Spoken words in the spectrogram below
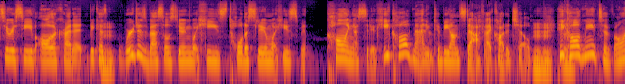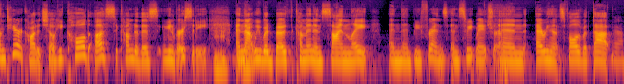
to receive all the credit because mm-hmm. we're just vessels doing what he's told us to do and what he's calling us to do. He called Maddie to be on staff at Cottage Hill. Mm-hmm. He called me to volunteer at Cottage Hill. He called us to come to this university and that we would both come in and sign late and then be friends and suite mates and everything that's followed with that. Yeah.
